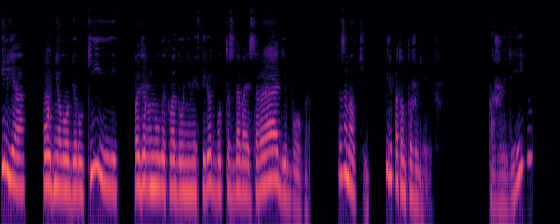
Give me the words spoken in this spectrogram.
Илья поднял обе руки и повернул их ладонями вперед, будто сдаваясь ради бога. Замолчи, или потом пожалеешь. Пожалею?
